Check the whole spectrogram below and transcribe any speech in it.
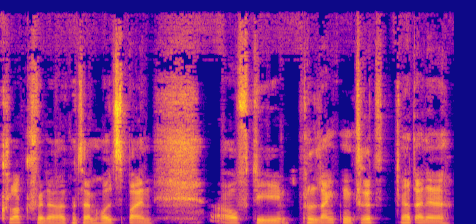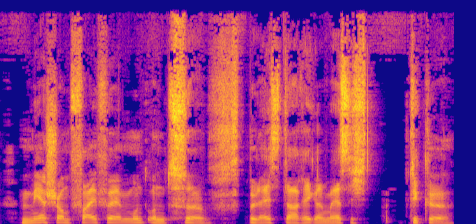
Klock, wenn er halt mit seinem Holzbein auf die Planken tritt. Er hat eine Meerschaumpfeife im Mund und äh, bläst da regelmäßig dicke,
